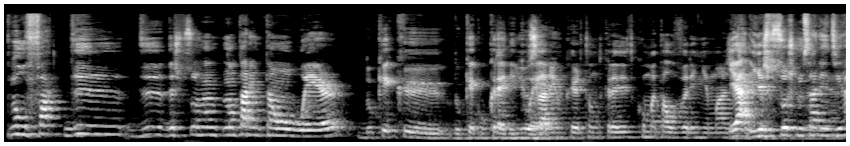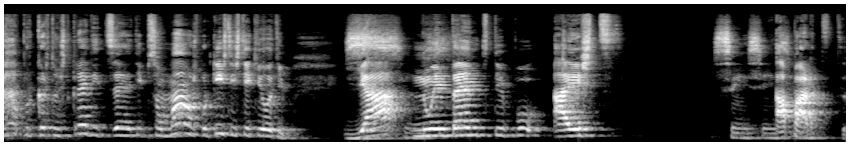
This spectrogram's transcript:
pelo facto de, de- das pessoas não, não estarem tão aware do que é que, do que, é que o crédito E usarem é. o cartão de crédito como uma tal varinha mágica. Yeah, e as pessoas começarem a dizer ah, porque cartões de crédito é, tipo, são maus, porque isto, isto e aquilo. Tipo, já, Sim. no entanto, tipo, há este Sim, sim. à sim. parte.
